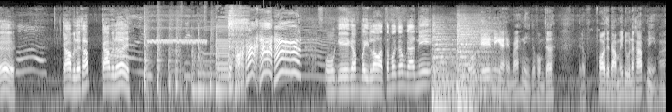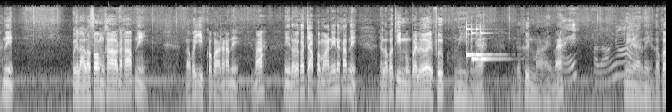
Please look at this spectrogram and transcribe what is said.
เออพ่อก้าวไปเลยครับก้าวไปเลยติด โอเคครับไม่รอดสำหรับการนี้ โอเคนี่ไงเห็นไหมนี่เดี๋ยวผมจะเดี๋ยวพ่อจะดำให้ดูนะครับนี่มานี่ เวลาเราซ่อมข้าวนะครับ นี่ เราก็หยิบเข้ามานะครับนี่เห็นไหมนี่เราก็จับประมาณนี้นะครับ นี่ แล้วเราก็ทิ่มลงไปเลยฟึบนี่เป็นไงมันก็ขึ้นมาเห็นไหมไหนขอร้องหน่อยนี่ไงนี่เราก็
